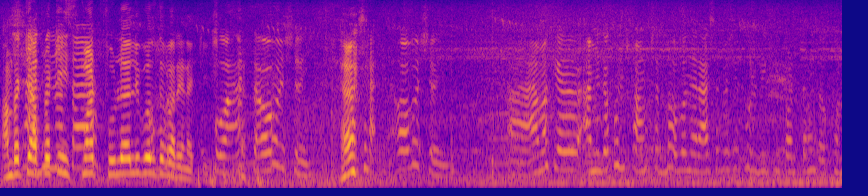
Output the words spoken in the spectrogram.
আমরা কি আপনাকে স্মার্ট ফুল আলী বলতে পারি নাকি? ও আচ্ছা অবশ্যই। হ্যাঁ? অবশ্যই। আমাকে আমি যখন সংসদ ভবনের আশেপাশে ফুল বিক্রি করতাম তখন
